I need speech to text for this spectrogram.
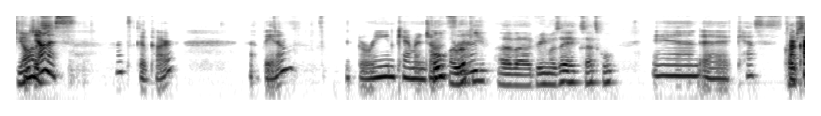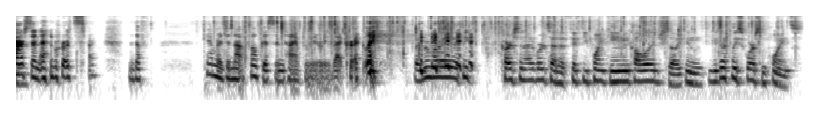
Giannis. Giannis. That's a good card. Uh, Batum. Green Cameron Johnson. Cool. A rookie of uh, Green Mosaics. That's cool. And uh, Cass- Carson. Carson Edwards. Sorry. The camera did not focus in time for me to read that correctly. I remember I think Carson Edwards had a 50 point game in college, so he can he can definitely score some points.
